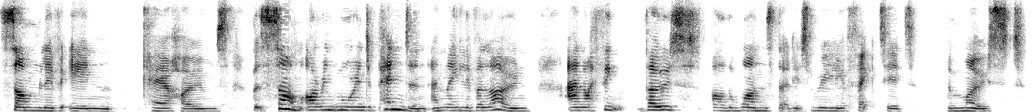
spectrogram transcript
some live in care homes, but some are in, more independent and they live alone. And I think those are the ones that it's really affected the most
